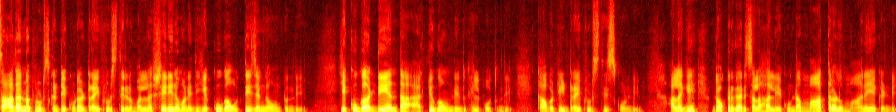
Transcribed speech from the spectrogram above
సాధారణ ఫ్రూట్స్ కంటే కూడా డ్రై ఫ్రూట్స్ తినడం వల్ల శరీరం అనేది ఎక్కువగా ఉత్తేజంగా ఉంటుంది. ఎక్కువగా డే అంతా యాక్టివ్గా ఉండేందుకు హెల్ప్ అవుతుంది. కాబట్టి డ్రై ఫ్రూట్స్ తీసుకోండి. అలాగే డాక్టర్ గారి సలహా లేకుండా మాత్రలు మానేయకండి.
